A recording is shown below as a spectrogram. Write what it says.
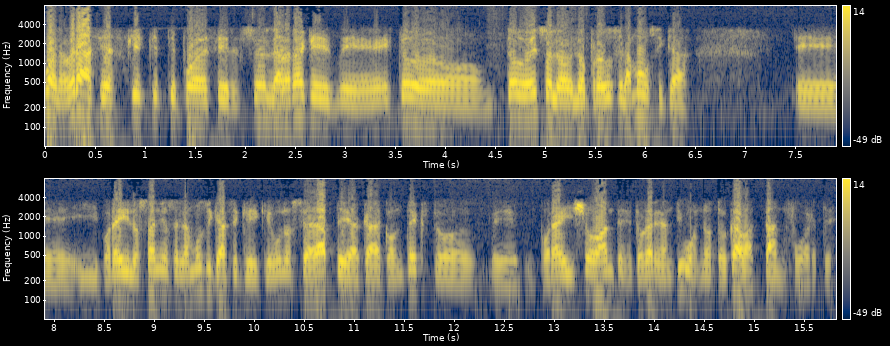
Bueno, gracias. ¿Qué, qué te puedo decir? Yo la verdad que eh, es todo todo eso lo, lo produce la música. Eh, y por ahí los años en la música hace que, que uno se adapte a cada contexto. Eh, por ahí yo antes de tocar en antiguos no tocaba tan fuerte.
